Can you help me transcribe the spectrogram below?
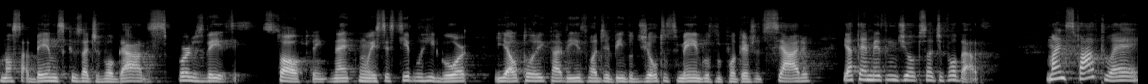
Nós sabemos que os advogados, por vezes, sofrem né, com excessivo rigor e autoritarismo advindo de outros membros do Poder Judiciário e até mesmo de outros advogados. Mas fato é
